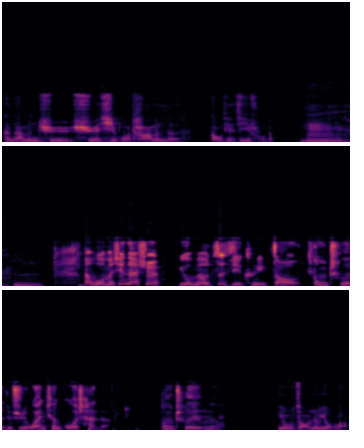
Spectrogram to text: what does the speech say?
跟他们去学习过他们的高铁技术的。嗯，嗯，那我们现在是有没有自己可以造动车，就是完全国产的动车有没有？有早就有了。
